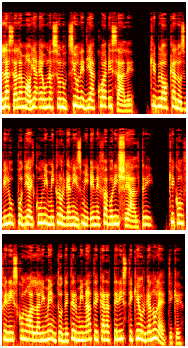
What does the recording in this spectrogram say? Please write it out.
La salamoia è una soluzione di acqua e sale, che blocca lo sviluppo di alcuni microrganismi e ne favorisce altri, che conferiscono all'alimento determinate caratteristiche organolettiche.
